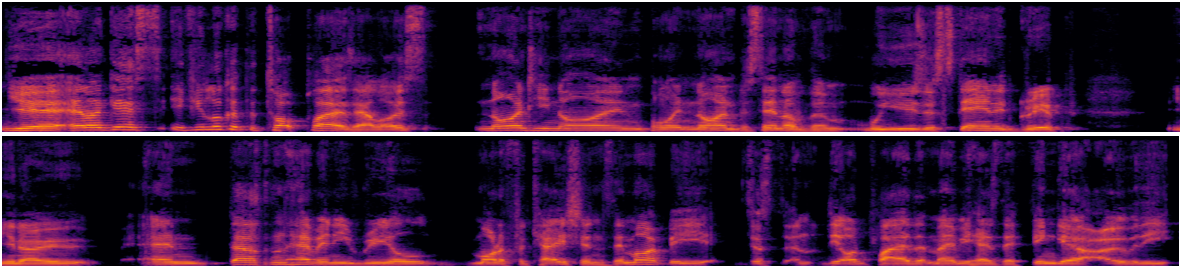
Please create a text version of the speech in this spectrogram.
Yeah, and I guess if you look at the top players, Alois, 99.9% of them will use a standard grip, you know, and doesn't have any real modifications. There might be just an, the odd player that maybe has their finger over the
